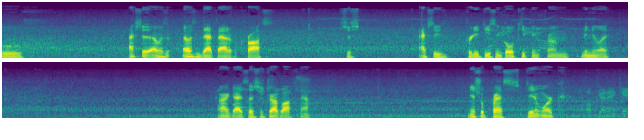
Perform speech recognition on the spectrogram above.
Ooh. Actually, that wasn't that wasn't that bad of a cross. It's just actually pretty decent goalkeeping from Mignolet. Alright guys, let's just drop off now. Initial press didn't work. Okereke.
